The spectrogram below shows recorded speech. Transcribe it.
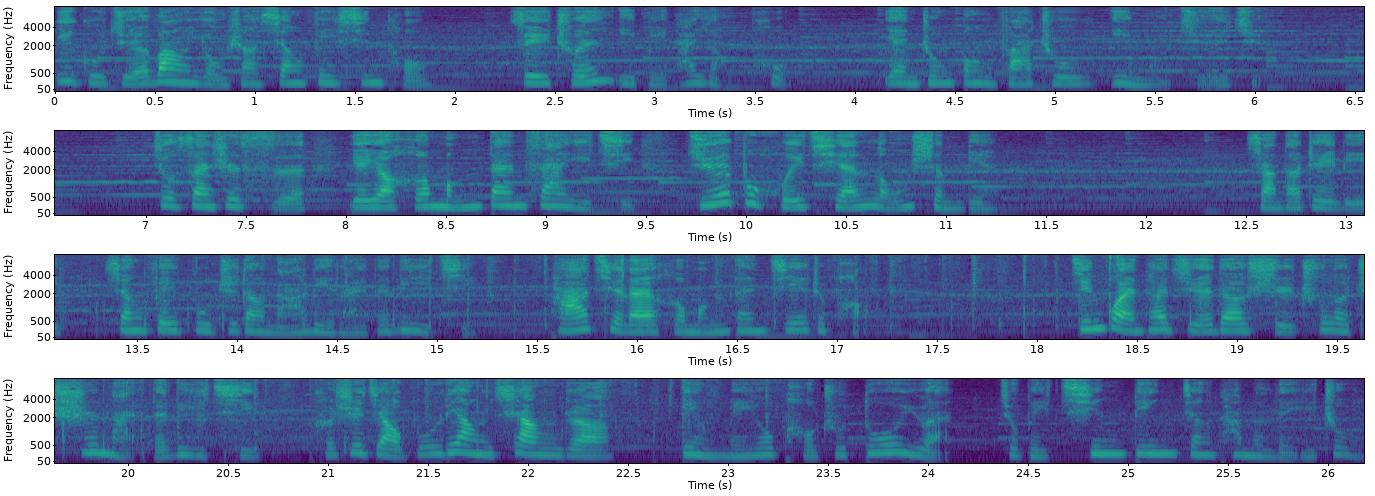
一股绝望涌上香妃心头，嘴唇已被他咬破，眼中迸发出一抹决绝。就算是死，也要和蒙丹在一起，绝不回乾隆身边。想到这里，香妃不知道哪里来的力气，爬起来和蒙丹接着跑。尽管他觉得使出了吃奶的力气，可是脚步踉跄着，并没有跑出多远。就被清兵将他们围住了。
